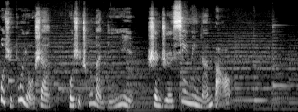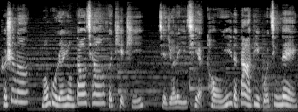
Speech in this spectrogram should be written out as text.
或许不友善，或许充满敌意，甚至性命难保。可是呢，蒙古人用刀枪和铁蹄解决了一切，统一的大帝国境内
